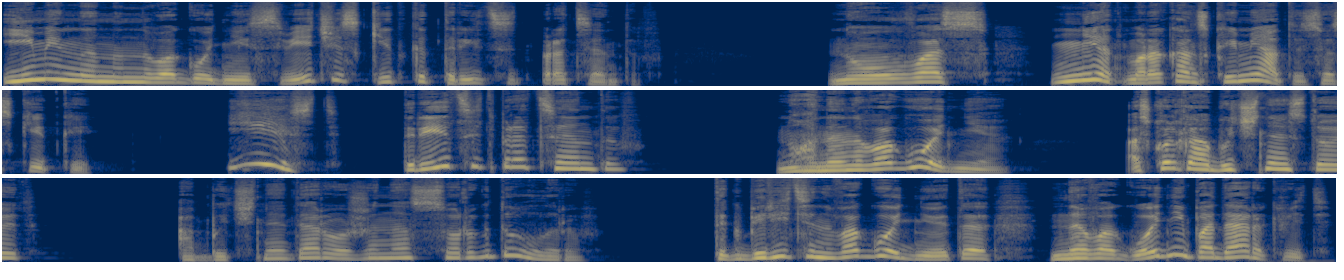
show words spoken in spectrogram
Именно на новогодние свечи скидка 30%. Но у вас нет марокканской мяты со скидкой. Есть, 30%. Но она новогодняя. А сколько обычная стоит? Обычная дороже на 40 долларов. Так берите новогоднюю, это новогодний подарок ведь.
